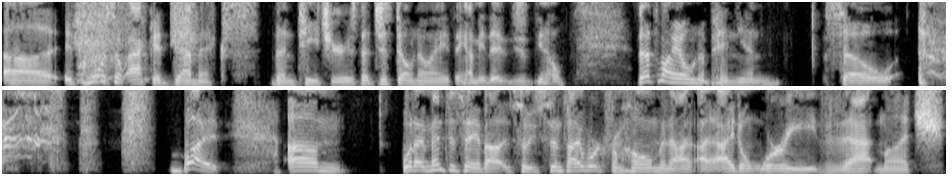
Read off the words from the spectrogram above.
Uh, it's more so academics than teachers that just don't know anything. I mean, they just, you know, that's my own opinion. So, but, um, what I meant to say about, so since I work from home and I, I, I don't worry that much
